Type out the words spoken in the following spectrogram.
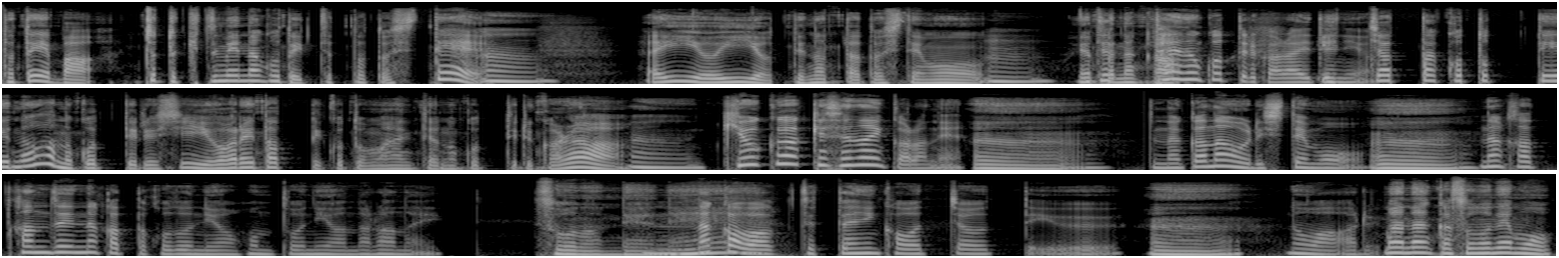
う例えばちょっときつめなこと言っちゃったとして、うん。あいいよいいよってなったとしても、うん、やっぱなんか絶対残ってるから相手には。言っちゃったことっていうのは残ってるし言われたってことも相手は残ってるからうん、記憶は消せないからね。うん仲直りしても、うん、なんか完全になかったことには本当にはならない、そうなんだよね、うん仲は絶対に変わっちゃうっていううん。のはある、まあなんかそのでも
